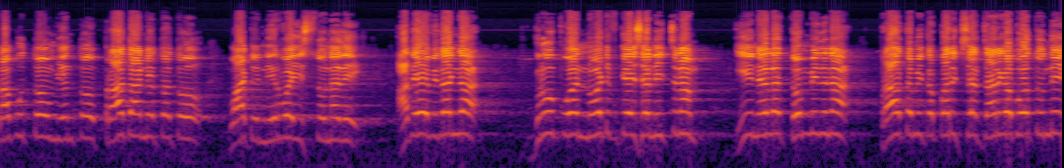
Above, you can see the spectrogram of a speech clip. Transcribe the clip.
ప్రభుత్వం ఎంతో ప్రాధాన్యతతో వాటిని నిర్వహిస్తున్నది. అదేవిధంగా గ్రూప్ వన్ నోటిఫికేషన్ ఇచ్చినాం. ఈ నెల తొమ్మిదిన ప్రాథమిక పరీక్ష జరగబోతుంది.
